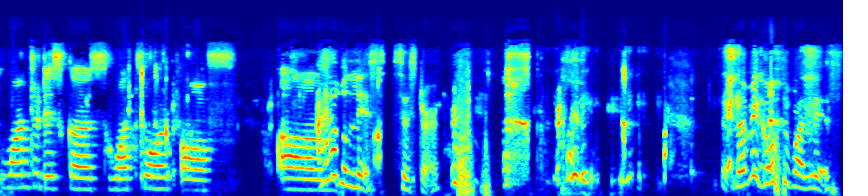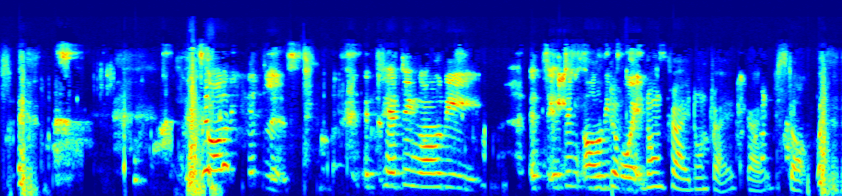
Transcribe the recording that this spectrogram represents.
Want to discuss what sort of um I have a list, sister. Let me go through my list. it's called a hit list. It's hitting all the it's hitting all the don't, points. don't try, don't try, try. Stop.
